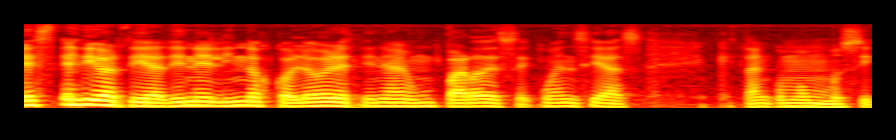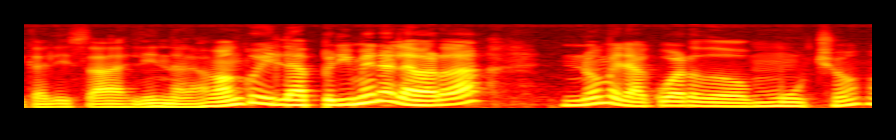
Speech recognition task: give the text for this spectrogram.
es, es divertida, tiene lindos colores, tiene un par de secuencias que están como musicalizadas, lindas las banco. Y la primera, la verdad, no me la acuerdo mucho.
